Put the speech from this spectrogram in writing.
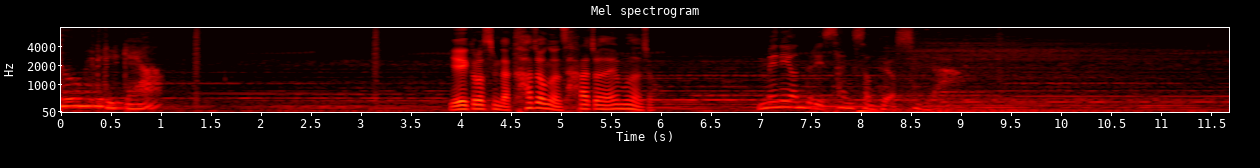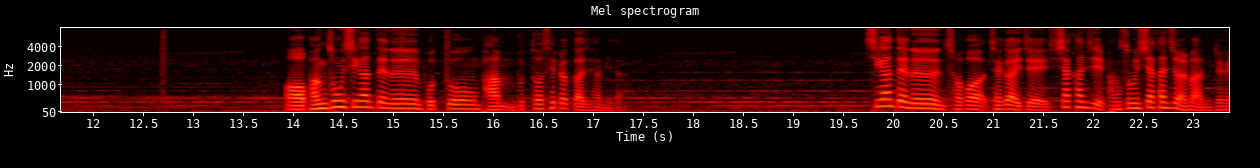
도움을 드릴게요. 예, 그렇습니다. 카정은 사라져야 할 문화죠. 미니언들이 생성되었습니다. 어, 방송 시간대는 보통 밤부터 새벽까지 합니다. 시간대는 저거 제가 이제 시작한지 방송을 시작한지 얼마 안, 됐-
